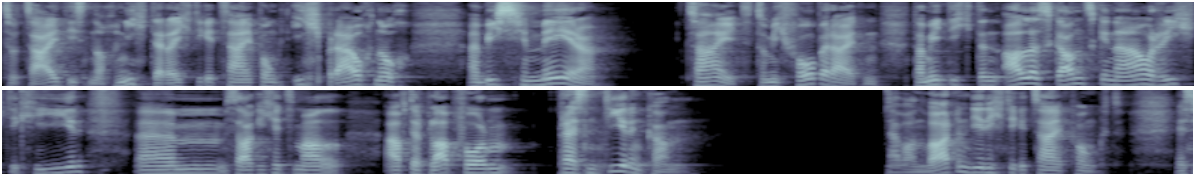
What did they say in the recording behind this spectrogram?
zurzeit ist noch nicht der richtige Zeitpunkt. Ich brauche noch ein bisschen mehr Zeit zu mich vorbereiten, damit ich dann alles ganz genau richtig hier ähm, sage ich jetzt mal, auf der Plattform präsentieren kann. Na, wann war denn die richtige Zeitpunkt? Es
